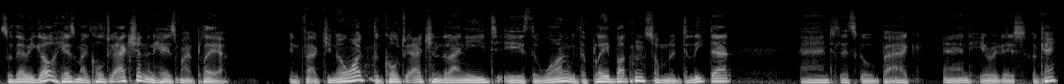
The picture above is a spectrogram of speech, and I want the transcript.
So there we go. Here's my call to action and here's my player. In fact, you know what? The call to action that I need is the one with the play button. So I'm going to delete that and let's go back and here it is. Okay.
